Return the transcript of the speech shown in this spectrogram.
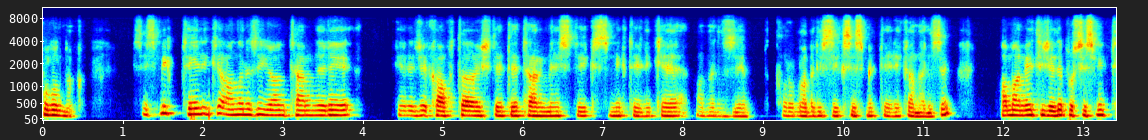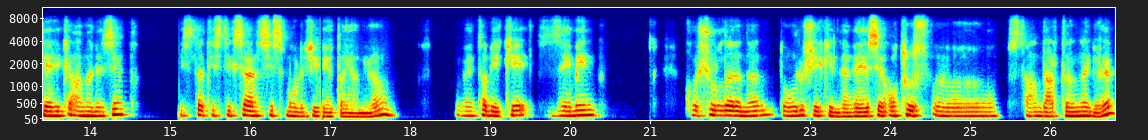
bulunduk. Sismik tehlike analizi yöntemleri gelecek hafta işte deterministik sismik tehlike analizi, probabilistik sismik tehlike analizi. Ama neticede bu sismik tehlike analizi istatistiksel sismolojiye dayanıyor. Ve tabii ki zemin koşullarının doğru şekilde VS30 e, standartlarına göre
